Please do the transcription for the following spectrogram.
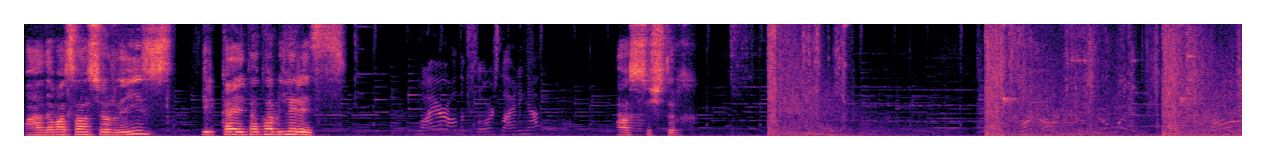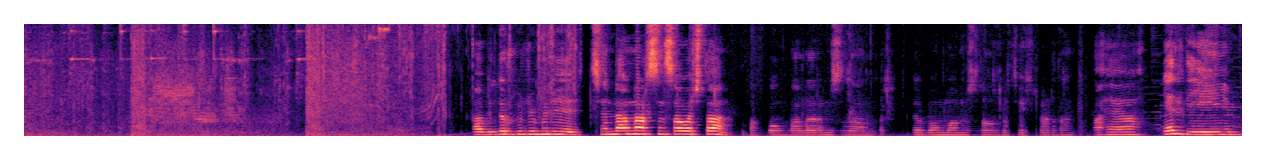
Madem asansördeyiz bir kayıt atabiliriz. Az sıçtık. Abi dur gülümülü. Sen ne anlarsın savaştan? Bak bombalarımızı da aldık. Ve bombamız da oldu tekrardan. Ah ya. Geldim.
